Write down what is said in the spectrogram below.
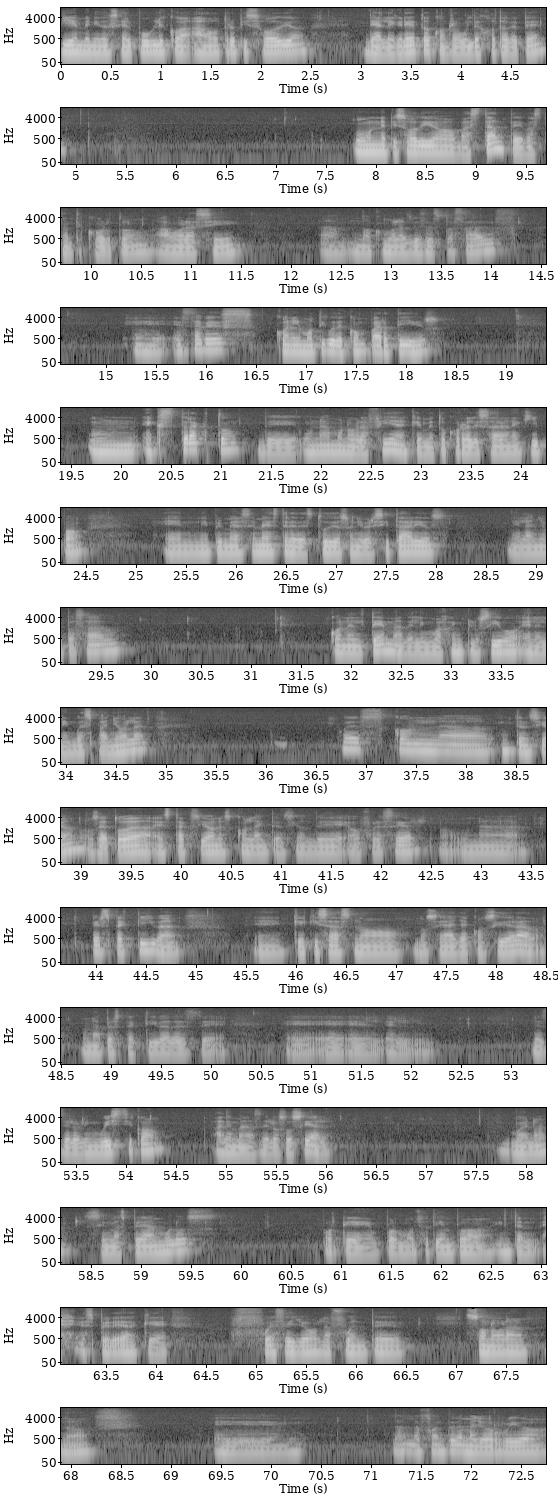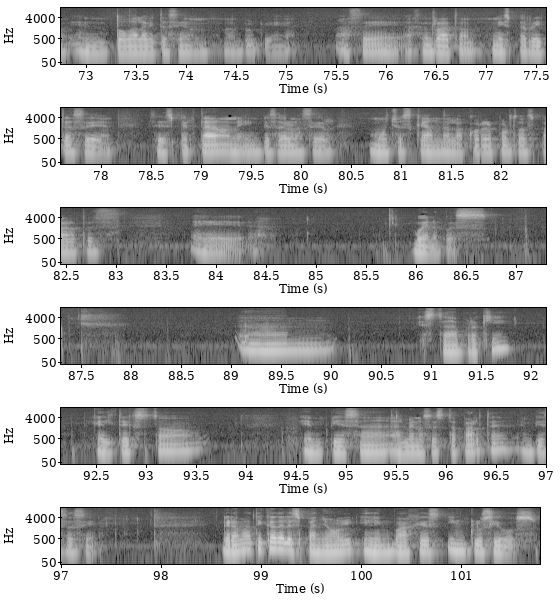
Bienvenido sea el público a otro episodio de Alegreto con Raúl de JBP. Un episodio bastante, bastante corto, ahora sí, no como las veces pasadas. Eh, esta vez con el motivo de compartir un extracto de una monografía que me tocó realizar en equipo en mi primer semestre de estudios universitarios el año pasado con el tema del lenguaje inclusivo en la lengua española, pues con la intención, o sea, toda esta acción es con la intención de ofrecer una perspectiva eh, que quizás no, no, se haya considerado, una perspectiva desde, eh, el, desde lo lingüístico, además de lo social. Bueno, sin más preámbulos, porque por mucho tiempo esperé a que fuese yo la fuente sonora, ¿no? Eh, la, fuente de mayor ruido en toda la habitación, porque hace, hace un rato mis perritas se, se despertaron y empezaron a hacer mucho escándalo, a correr por todas partes. Eh, bueno, pues está por aquí. El texto empieza, al menos esta parte, empieza así. Gramática del español y lenguajes inclusivos.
